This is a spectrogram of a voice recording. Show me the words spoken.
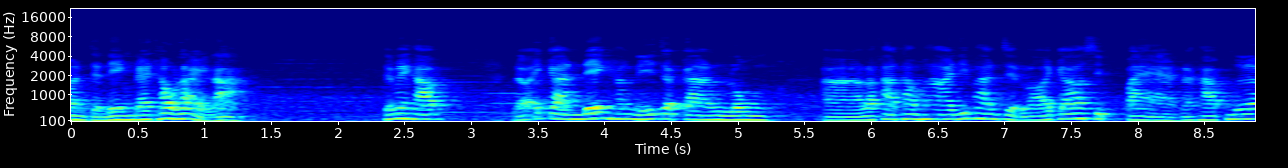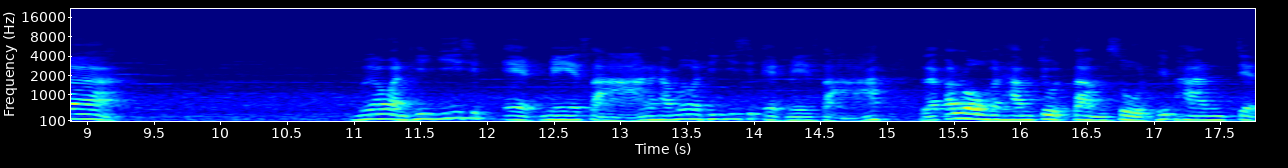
มันจะเด้งได้เท่าไหร่ล่ะ ใช่ไหมครับ แล้วไอ้การเด้งครั้งนี้จากการลง ราคาทำไฮที่พันเจ็ดร้อยเก้าสิบแปดนะครับ เมื่อ เมื่อวันที่ 21 เมษายนนะครับ เมื่อวันที่ 21 เมษายนแล้วก็ลงมาทำจุดต่ำสุดที่พันเจ็ด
